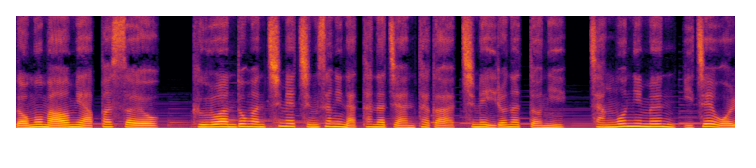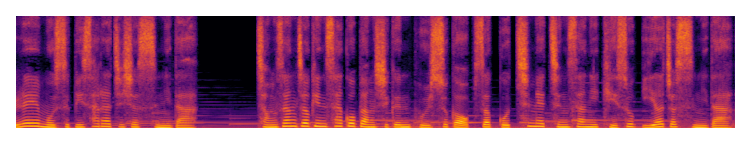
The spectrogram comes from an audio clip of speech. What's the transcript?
너무 마음이 아팠어요. 그 후 한동안 치매 증상이 나타나지 않다가 아침에 일어났더니 장모님은 이제 원래의 모습이 사라지셨습니다. 정상적인 사고방식은 볼 수가 없었고 치매 증상이 계속 이어졌습니다.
